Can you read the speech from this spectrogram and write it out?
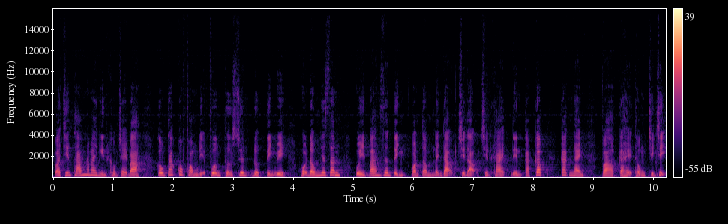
và 9 tháng năm 2023, công tác quốc phòng địa phương thường xuyên được tỉnh ủy, Hội đồng nhân dân, Ủy ban dân tỉnh quan tâm lãnh đạo chỉ đạo triển khai đến các cấp, các ngành và cả hệ thống chính trị,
